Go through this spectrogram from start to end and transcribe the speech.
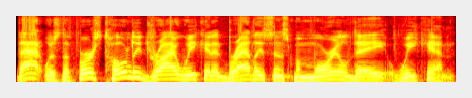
That was the first totally dry weekend at Bradley since Memorial Day weekend.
